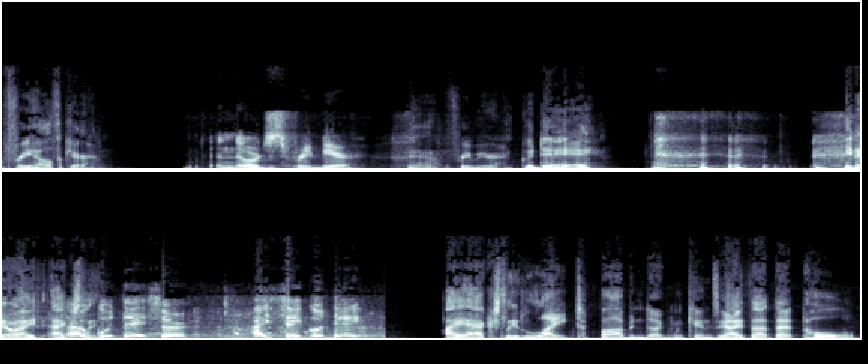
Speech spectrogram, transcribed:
free health care. Or just free beer. Yeah, free beer. Good day, eh? you know, I Have a actually, good day, sir. I say good day. I actually liked Bob and Doug McKenzie. I thought that whole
